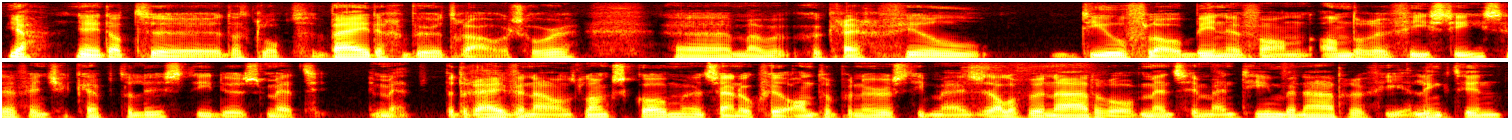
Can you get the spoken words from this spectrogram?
ja, nee, dat, uh, dat klopt. Beide gebeurt trouwens hoor. Uh, maar we, we, krijgen veel dealflow binnen van andere VC's, venture capitalists, die dus met, met bedrijven naar ons langskomen. Het zijn ook veel entrepreneurs die mij zelf benaderen of mensen in mijn team benaderen via LinkedIn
